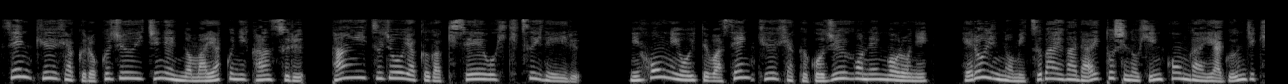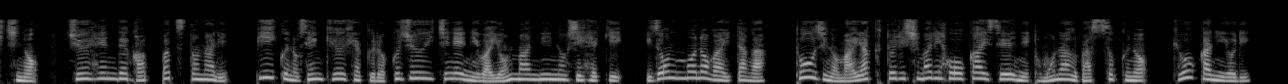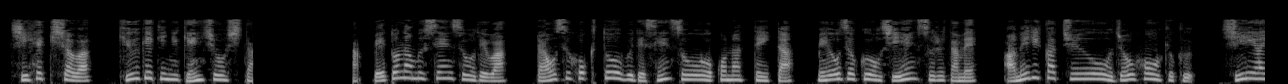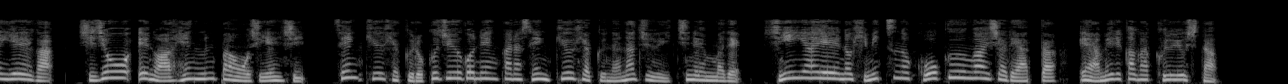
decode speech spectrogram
1961年の麻薬に関する単一条約が規制を引き継いでいる。日本においては1955年頃にヘロインの密売が大都市の貧困街や軍事基地の周辺で活発となり、ピークの1961年には4万人の私癖、依存者がいたが、当時の麻薬取締法改正に伴う罰則の強化により、私癖者は急激に減少した。ベトナム戦争では、ラオス北東部で戦争を行っていたメオ族を支援するため、アメリカ中央情報局 CIA が市場へのアヘン運搬を支援し、1965年から1971年まで CIA の秘密の航空会社であったエアメリカが空輸した。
